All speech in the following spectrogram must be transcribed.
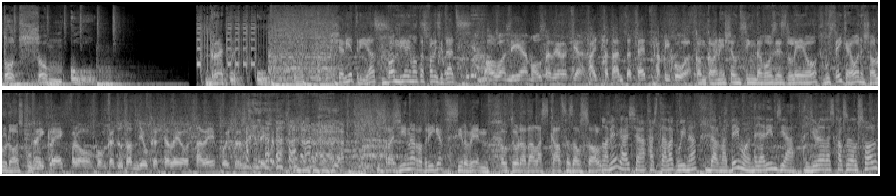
Tots som 1. RAC1. Xavier Trias, bon dia i moltes felicitats. Molt bon dia, moltes gràcies. Faig 77, capicua. Com que va néixer un 5 d'agost és Leo. Vostè hi creu en això, l'horòscop? No hi crec, però com que tothom diu que ser Leo està bé, doncs pues, deixa'm. Regina Rodríguez Sirvent, autora de Les calces al sol. La meva caixa està a la cuina del Matt Damon. Allà dins hi ha el llibre de les calces al sol,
